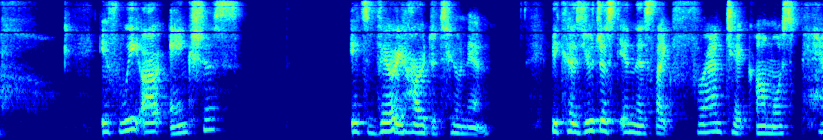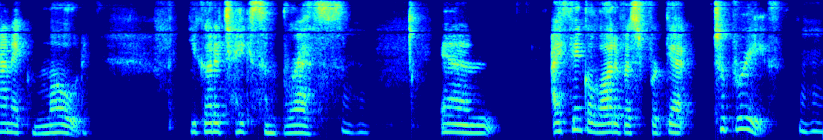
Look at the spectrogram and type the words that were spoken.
if we are anxious, it's very hard to tune in because you're just in this like frantic, almost panic mode. You got to take some breaths. Mm-hmm. And I think a lot of us forget to breathe mm-hmm.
